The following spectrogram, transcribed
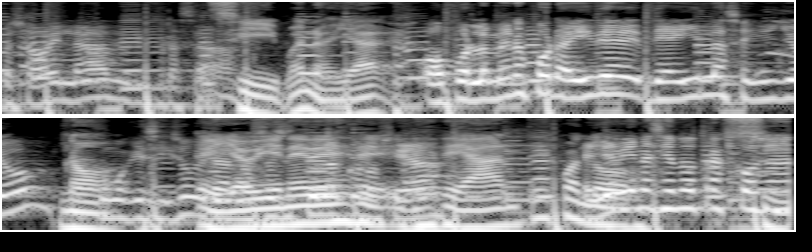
empezó a bailar disfrazada. Sí, bueno, ella... O por lo menos por ahí de, de ahí la seguí yo. No, como que se hizo viral. ella No sé si viene la desde, desde antes cuando... Ella viene haciendo otras cosas Sí.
